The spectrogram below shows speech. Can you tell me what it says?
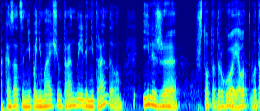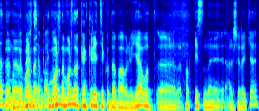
оказаться не понимающим тренды или не трендовым, или же что-то другое. Я вот, вот это мы Да-да, пытаемся можно, понять. можно, можно конкретику добавлю. Я вот э, подписанный Аль-Шираке.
